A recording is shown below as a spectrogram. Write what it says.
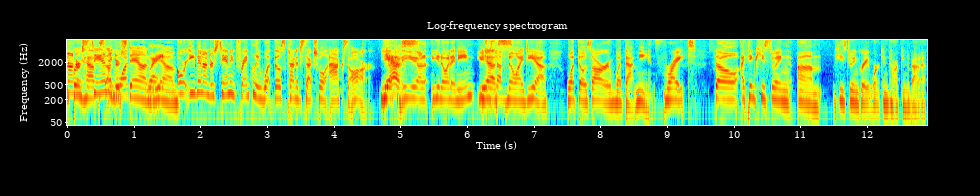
even perhaps understanding what- understand. Yeah. Or even understanding, frankly, what those kind of sexual acts are. Yes. You know, you know what I mean? You Yes. just have no idea what those are and what that means. Right. So I think he's doing um, he's doing great work in talking about it.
